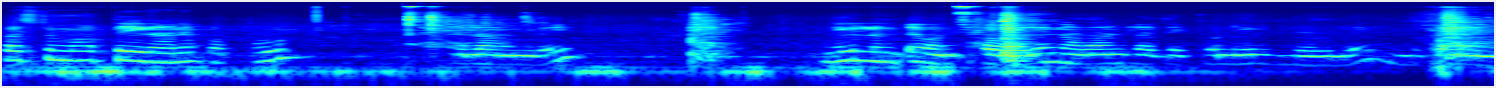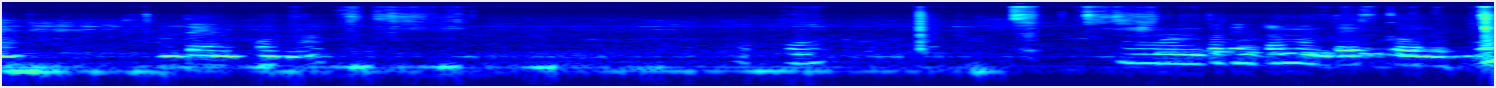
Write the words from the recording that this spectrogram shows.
ఫస్ట్ మూత తీయగానే పప్పు ఇలా ఉంది? నీళ్ళు ఉంటే ఉంచుకోవాలి నా దాంట్లో అయితే ఎక్కువ నీళ్ళు లేవులే అందుకని అంతే అనుకుంటున్నా ఉప్పు. ఎంత తింటామో అంత వేసుకోవాలి ఉప్పు.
